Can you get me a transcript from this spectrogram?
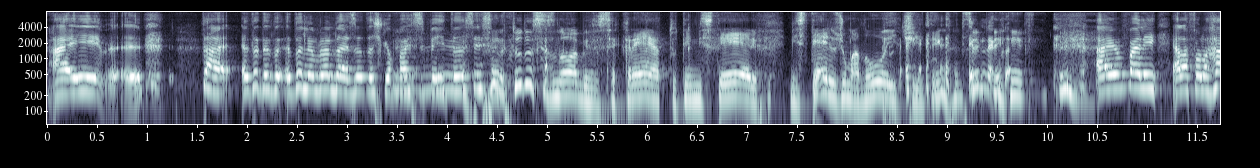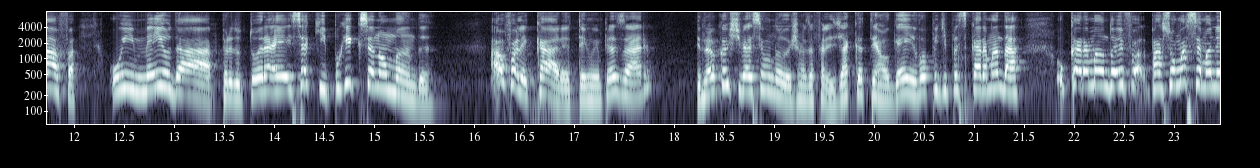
Aí... eh, Tá, eu tô, eu tô lembrando das outras que eu participei, então sei se... É, tudo esses nomes, secreto, tem mistério, mistérios de uma noite, tem, sempre tem. Aí eu falei, ela falou, Rafa, o e-mail da produtora é esse aqui, por que, que você não manda? Aí eu falei, cara, eu tenho um empresário. E não que eu estivesse um nojo, mas eu falei, já que eu tenho alguém, eu vou pedir pra esse cara mandar. O cara mandou e passou uma semana,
